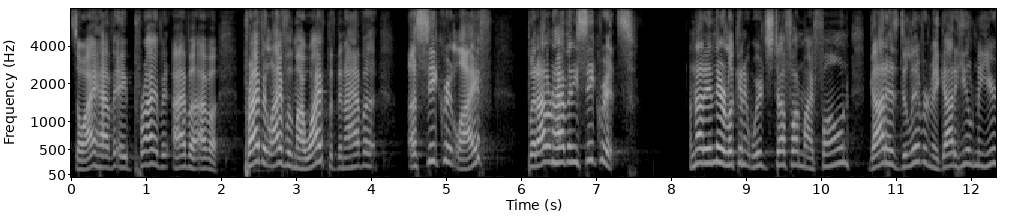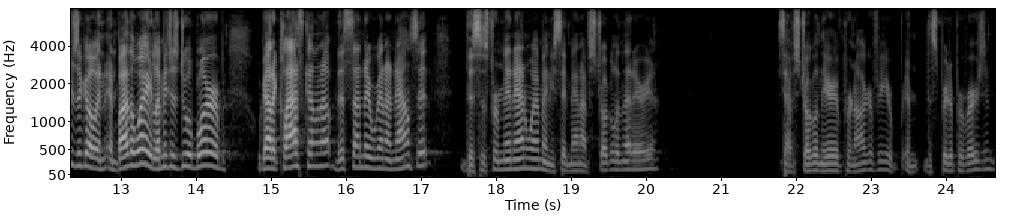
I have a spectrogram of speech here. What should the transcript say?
So I have a private I have a I have a private life with my wife, but then I have a a secret life, but I don't have any secrets. I'm not in there looking at weird stuff on my phone. God has delivered me. God healed me years ago. And, and by the way, let me just do a blurb. We got a class coming up this Sunday. We're going to announce it. This is for men and women. You say, man, I've struggled in that area. You say, I've struggled in the area of pornography or the spirit of perversion.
